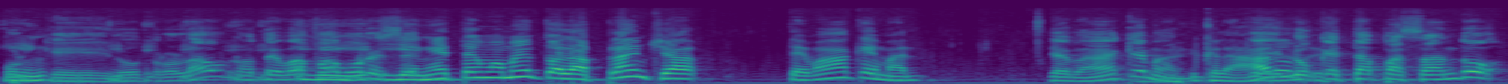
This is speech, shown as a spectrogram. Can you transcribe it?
En- Porque el otro lado no te va a favorecer. Y en este momento las planchas te van a quemar. Te van a quemar. Claro. Es lo que está pasando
